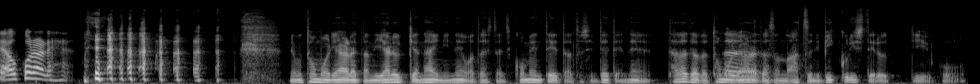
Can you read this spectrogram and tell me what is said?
いや、怒られへん。でも、戸森新のやる気はないにね、私たちコメンテーターとして出てね、ただただ戸森新さんの圧にびっくりしてるっていう、こ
